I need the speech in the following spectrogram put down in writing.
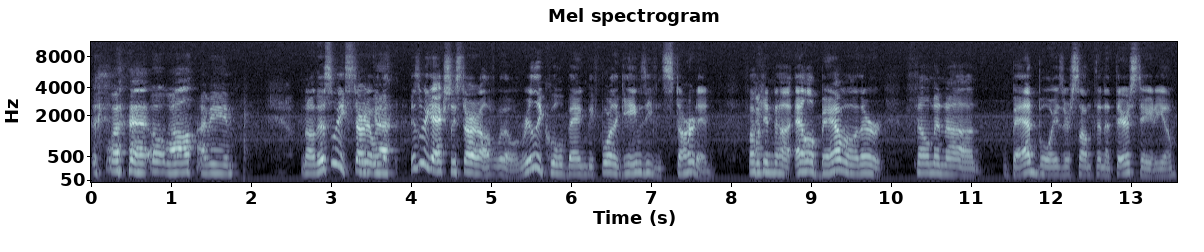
oh, well, I mean, No, this week started We with got- this week actually started off with a really cool bang before the games even started. Fucking uh, Alabama, they're filming uh, Bad Boys or something at their stadium.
